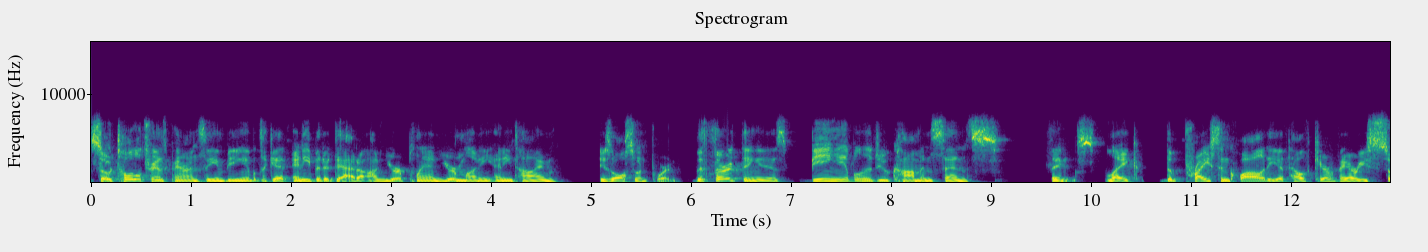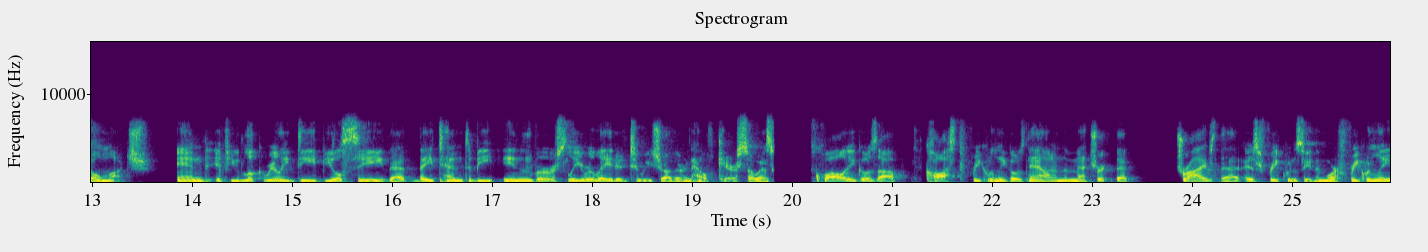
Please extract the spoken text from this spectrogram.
So total transparency and being able to get any bit of data on your plan, your money, anytime is also important. The third thing is being able to do common sense things. Like the price and quality of healthcare varies so much. And if you look really deep, you'll see that they tend to be inversely related to each other in healthcare. So as quality goes up, cost frequently goes down. And the metric that drives that is frequency. The more frequently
